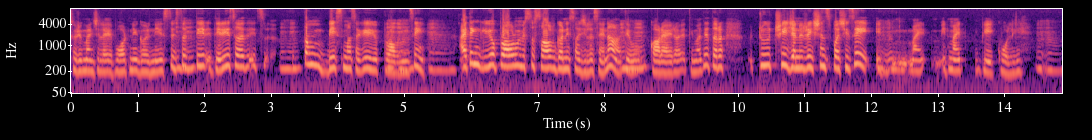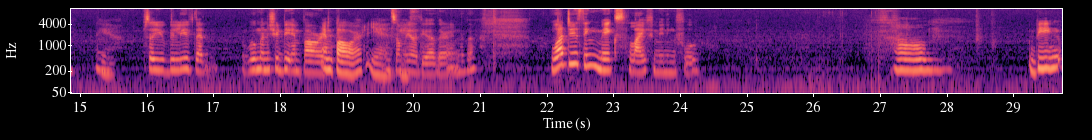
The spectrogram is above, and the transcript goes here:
छोरी मान्छेलाई भट्ने गर्ने यस्तो यस्तो धेरै छ इट्स एकदम बेसमा छ क्या यो प्रब्लम चाहिँ। आई थिङ्क यो प्रब्लम यस्तो सल्भ गर्ने सजिलो छैन त्यो कराएर यति मात्रै तर टु थ्री जेनेरेसन्स पछि चाहिँ it my it might be cool so you believe that women should be empower empower other what do think makes life meaningful um, being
